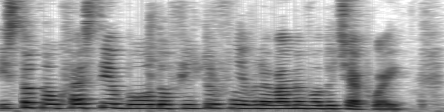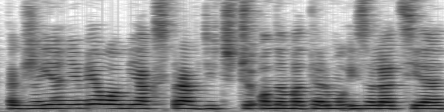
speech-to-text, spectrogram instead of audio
istotną kwestię, bo do filtrów nie wlewamy wody ciepłej. Także ja nie miałam jak sprawdzić, czy ona ma termoizolację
